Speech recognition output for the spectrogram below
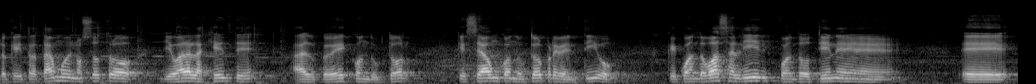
lo que tratamos de nosotros llevar a la gente al que es conductor, que sea un conductor preventivo, que cuando va a salir, cuando tiene eh,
